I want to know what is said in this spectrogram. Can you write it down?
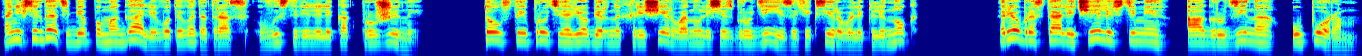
Они всегда тебе помогали, вот и в этот раз выстрелили как пружины. Толстые прутья реберных хрящей рванулись из груди и зафиксировали клинок. Ребра стали челюстями, а грудина — упором.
